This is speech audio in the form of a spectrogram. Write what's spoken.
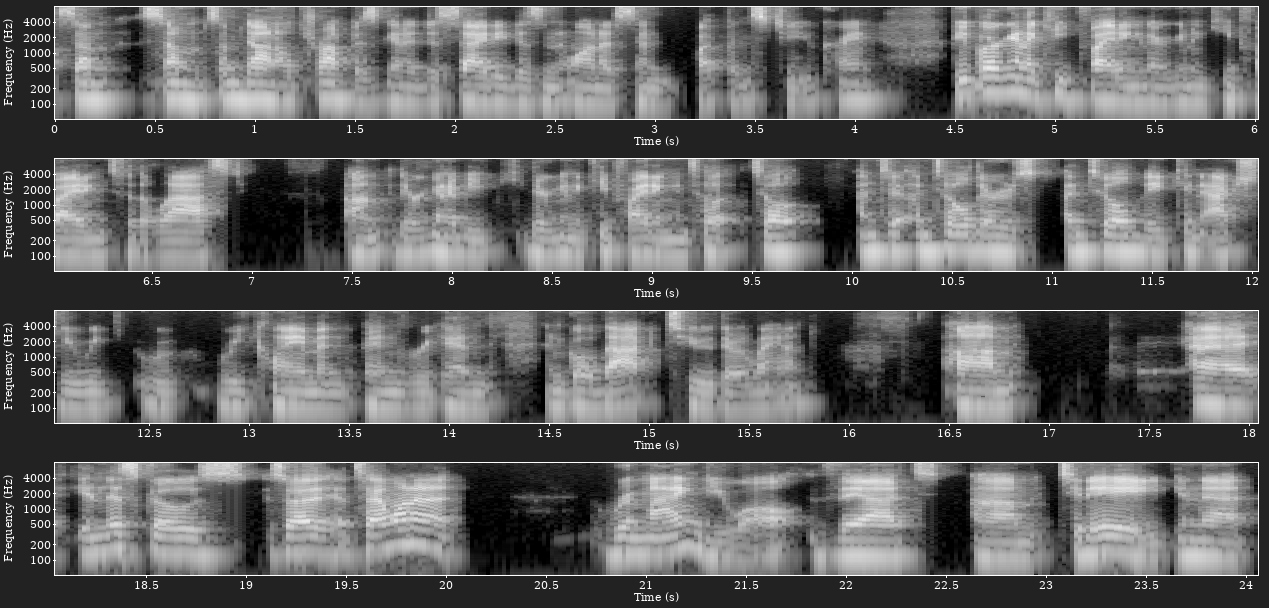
some some some Donald Trump is going to decide he doesn't want to send weapons to Ukraine. People are going to keep fighting. They're going to keep fighting to the last. Um, they're going to be they're going to keep fighting until until until until there's until they can actually re, re, reclaim and and and and go back to their land. Um, uh, and this goes so, so i want to remind you all that um, today in that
